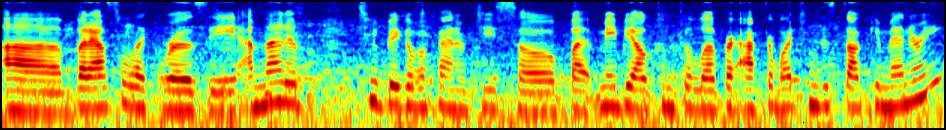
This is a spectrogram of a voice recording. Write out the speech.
Uh, but I also like Rosie. I'm not a, too big of a fan of Jisoo, but maybe I'll come to love her after watching this documentary.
